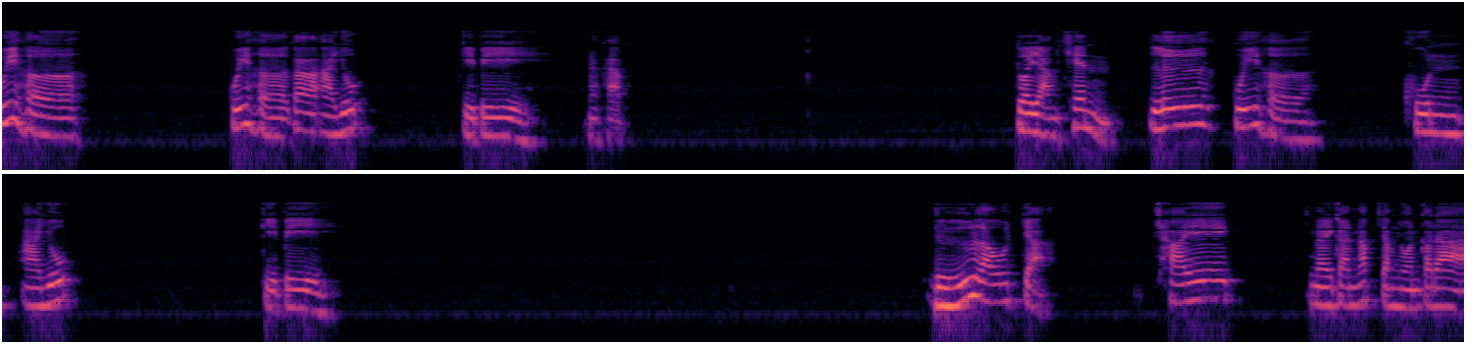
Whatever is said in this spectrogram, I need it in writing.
กุ้ยเหอกุ้ยเหอก็อายุกี่ปีนะครับ ตัวอย่างเช่นลือกุ้ยเหอ คุณอายุกี่ปี หรือเราจะใช้ในการนับจำนวนก็ได้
